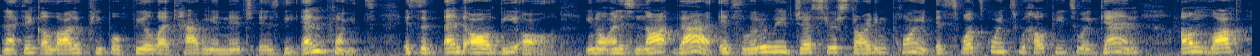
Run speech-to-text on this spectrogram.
And I think a lot of people feel like having a niche is the end point. It's the end all be all, you know, and it's not that. It's literally just your starting point. It's what's going to help you to again unlock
